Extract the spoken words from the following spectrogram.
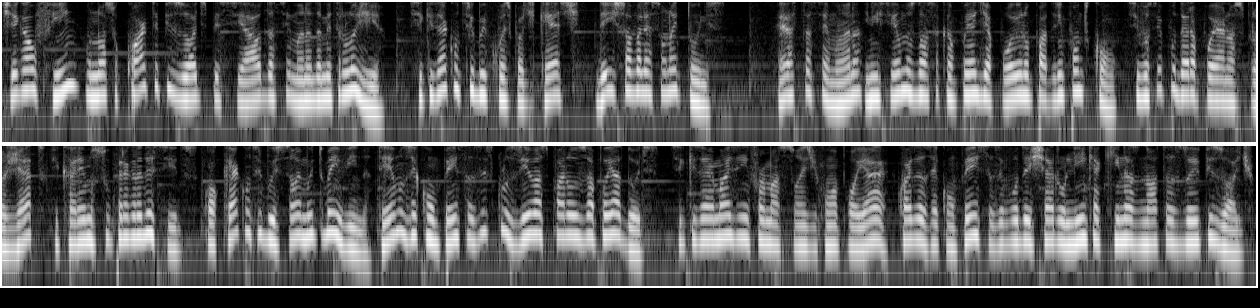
Chega ao fim o nosso quarto episódio especial da Semana da Metrologia. Se quiser contribuir com esse podcast, deixe sua avaliação no iTunes. Esta semana iniciamos nossa campanha de apoio no padrim.com. Se você puder apoiar nosso projeto, ficaremos super agradecidos. Qualquer contribuição é muito bem-vinda. Temos recompensas exclusivas para os apoiadores. Se quiser mais informações de como apoiar, quais as recompensas, eu vou deixar o link aqui nas notas do episódio.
